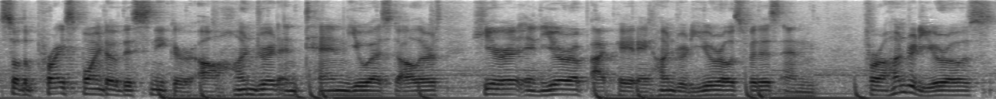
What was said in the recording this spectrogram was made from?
So the price point of this sneaker, 110 US dollars. Here in Europe, I paid 100 euros for this and for 100 euros,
